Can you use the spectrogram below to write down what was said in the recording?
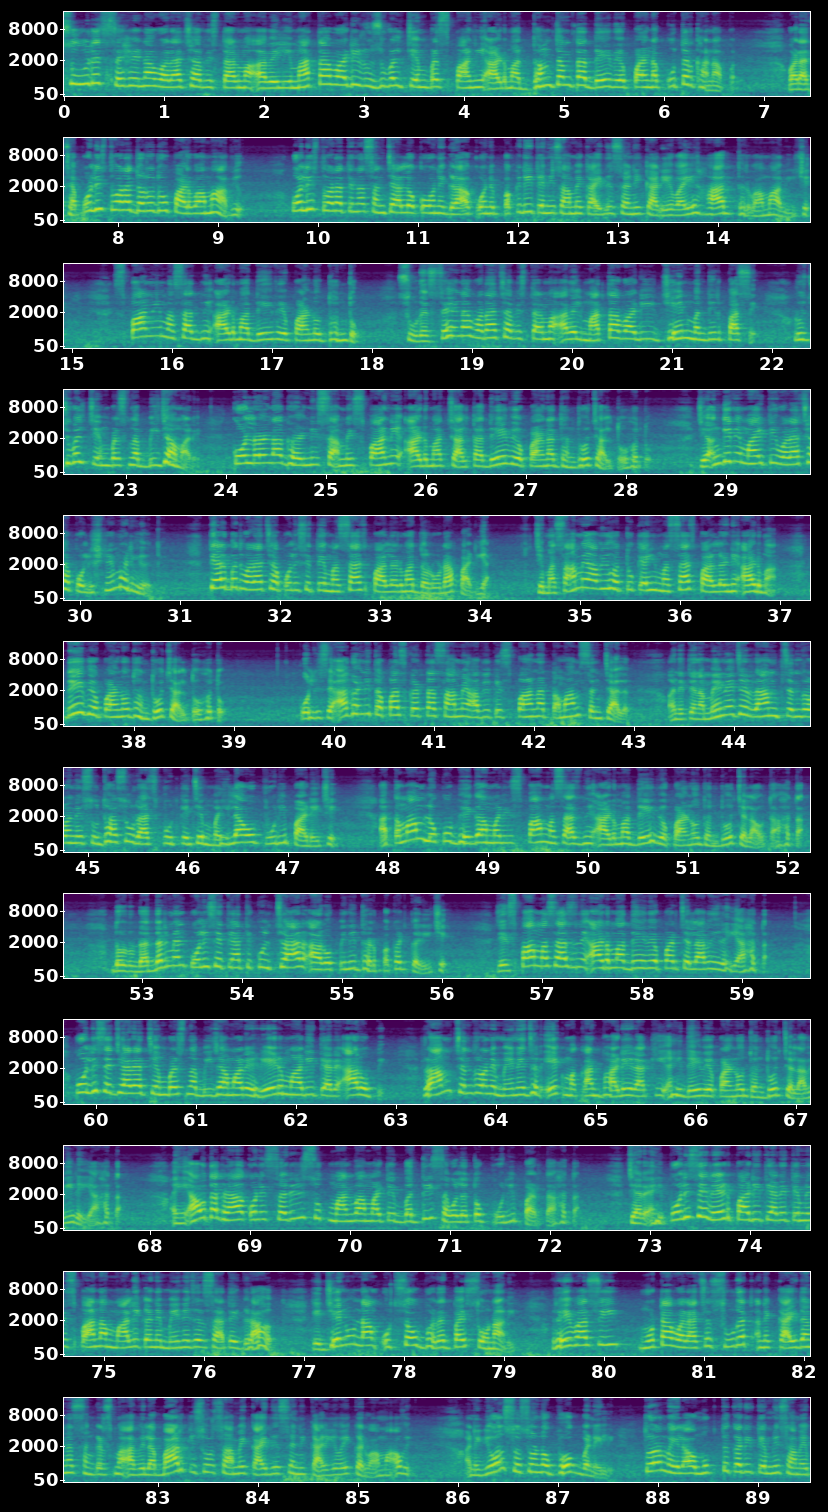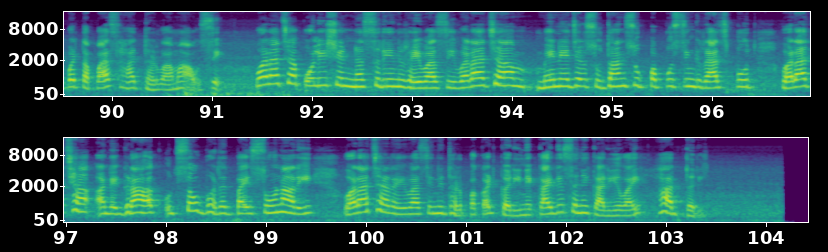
સુરત શહેરના વરાછા વિસ્તારમાં આવેલી માતાવાડી રુઝુવલ ચેમ્બર્સ પાણી આડમાં ધમધમતા દેહ વેપારના કૂતરખાના પર વરાછા પોલીસ દ્વારા દરોડો પાડવામાં આવ્યો. પોલીસ દ્વારા તેના સંચાલકો અને ગ્રાહકોને પકડી તેની સામે કાયદેસરની કાર્યવાહી હાથ ધરવામાં આવી છે. સ્પાની મસાજની આડમાં દેહ વેપારનો ધંધો. સુરત શહેરના વરાછા વિસ્તારમાં આવેલ માતાવાડી જૈન મંદિર પાસે રૂજવલ ચેમ્બર્સના બીજા માળે કોલરના ઘરની સામે સ્પાની આડમાં ચાલતા દેહ વેપારના ધંધો ચાલતો હતો. જે અંગેની માહિતી વરાછા પોલીસને મળી હતી. ત્યારબાદ વરાછા પોલીસે તે મસાજ પાર્લરમાં દરોડા પાડ્યા, જેમાં સામે આવ્યું હતું કે અહીં મસાજ પાર્લરની આડમાં દેહ વેપારનો ધંધો ચાલતો હતો. પોલીસે આગળની તપાસ કરતા સામે આવ્યું કે સ્પાના તમામ સંચાલક અને તેના મેનેજર રામચંદ્ર અને સુધાસુ રાજપૂત કે જે મહિલાઓ પૂરી પાડે છે, આ તમામ લોકો ભેગા મળી સ્પા મસાજની આડમાં દેહ વેપારનો ધંધો ચલાવતા હતા. દરોડા દરમિયાન પોલીસે ત્યાંથી કુલ ચાર આરોપીની ધરપકડ કરી છે. જે સ્પા મસાજની આડમાં દેહ વેપાર ચલાવી રહ્યા હતા. પોલીસે જ્યારે ચેમ્બર્સના બીજા માળે રેડ મારી ત્યારે આરોપી રામચંદ્ર અને મેનેજર એક મકાન ભાડે રાખી અહીં દેહ વેપારનો ધંધો ચલાવી રહ્યા હતા. અહીં આવતા ગ્રાહકોને શરીર સુખ માનવા માટે બધી સવલતો પૂરી પાડતા હતા. જ્યારે અહીં પોલીસે રેડ પાડી ત્યારે તેમણે સ્પાના માલિક અને મેનેજર સાથે ગ્રાહક, કે જેનું નામ ઉત્સવ ભરતભાઈ સોનારી રહેવાસી મોટા વરાછા સુરત અને કાયદાના સંઘર્ષમાં આવેલા બાળ કિશોર સામે કાયદેસરની કાર્યવાહી કરવામાં આવી. અને યૌન શોષણનો ભોગ બનેલી. ત્રણ મહિલાઓ મુક્ત કરી તેમની સામે પર તપાસ હાથ ધરવામાં આવશે. વરાછા પોલીસે નસરીન રહેવાસી વરાછા મેનેજર સુધાંશુ પપ્પુસિંહ રાજપૂત, વરાછા અને ગ્રાહક ઉત્સવ ભરતભાઈ સોનારી વરાછા રહેવાસીની ધરપકડ કરીને કાયદેસરની કાર્યવાહી હાથ ધરી.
